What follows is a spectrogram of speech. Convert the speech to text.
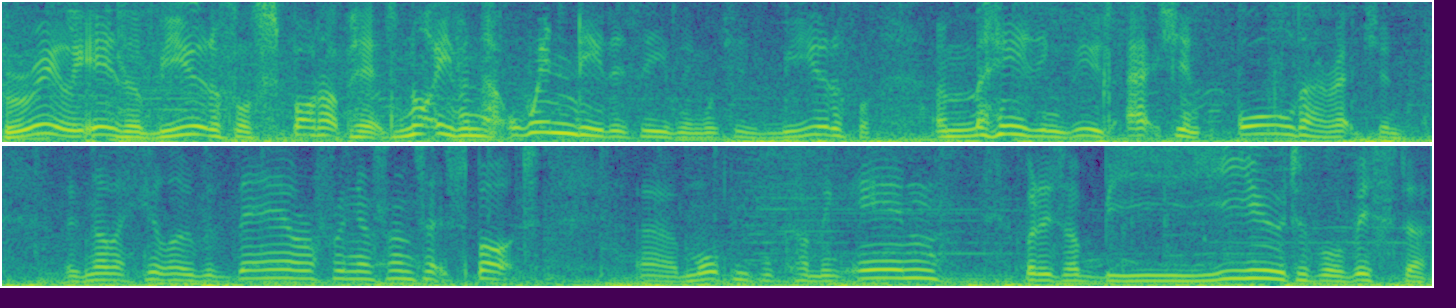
Really is a beautiful spot up here. It's not even that windy this evening which is beautiful. Amazing views. Actually in all directions there's another hill over there offering a sunset spot. Uh, more people coming in but it's a beautiful vista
